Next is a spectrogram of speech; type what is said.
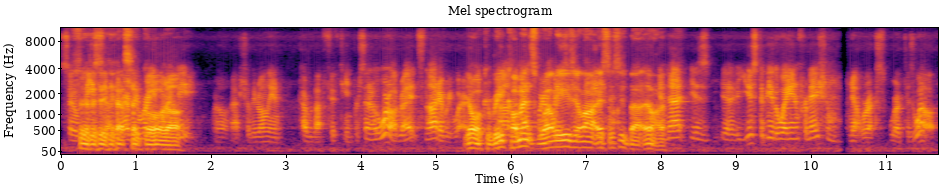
So Visa, yes, everywhere you want to be. Well, actually, they're only in cover about 15% of the world, right? It's not everywhere. Yo, can read um, comments well easy like this. This is better. And that is uh, used to be the way information networks worked as well.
